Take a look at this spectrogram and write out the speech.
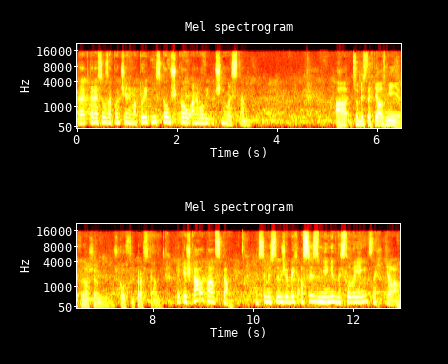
eh, které jsou zakončeny maturitní zkouškou anebo výučním listem. A co byste chtěla změnit v našem školství pražském? To je těžká otázka. Já si myslím, že bych asi změnit vysloveně nic nechtěla,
